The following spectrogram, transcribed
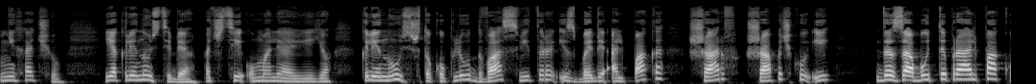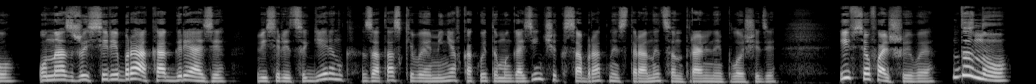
Не хочу. Я клянусь тебе, почти умоляю ее, клянусь, что куплю два свитера из бэби-альпака, шарф, шапочку и... Да забудь ты про альпаку. У нас же серебра, как грязи. Веселится Геринг, затаскивая меня в какой-то магазинчик с обратной стороны центральной площади. И все фальшивое. Да ну!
